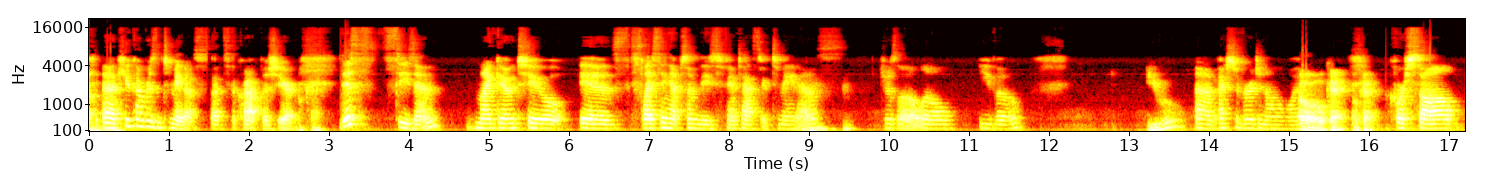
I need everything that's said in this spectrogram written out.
Uh, cucumbers and tomatoes. That's the crop this year. Okay. This season, my go to is slicing up some of these fantastic tomatoes. Mhm. There's a little, Evo, Evo? um, extra virgin olive oil. Oh, okay. Okay. Of course, salt,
